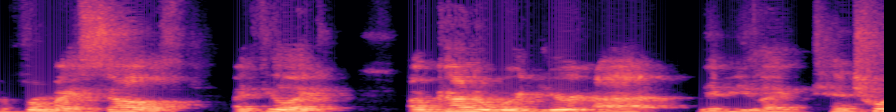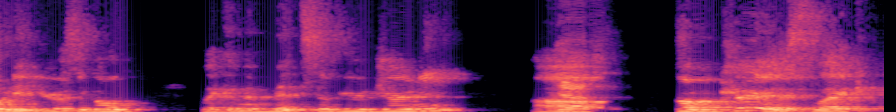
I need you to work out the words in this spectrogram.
And for myself, I feel like I'm kind of where you're at maybe like 10, 20 years ago, like in the midst of your journey. Uh, Yes. So I'm curious, like,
